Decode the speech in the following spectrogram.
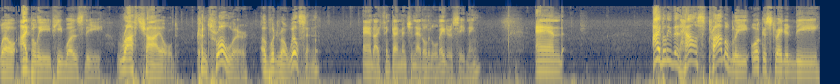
well, I believe he was the Rothschild controller of Woodrow Wilson, and I think I mentioned that a little later this evening. And I believe that House probably orchestrated the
